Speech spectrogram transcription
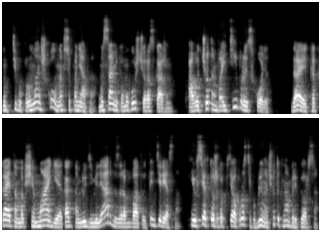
ну, типа, про онлайн-школу нам все понятно. Мы сами кому хочешь, что расскажем. А вот что там в IT происходит, да, и какая там вообще магия, как там люди миллиарды зарабатывают, это интересно. И у всех тоже, как у тебя вопрос, типа, блин, а что ты к нам приперся?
